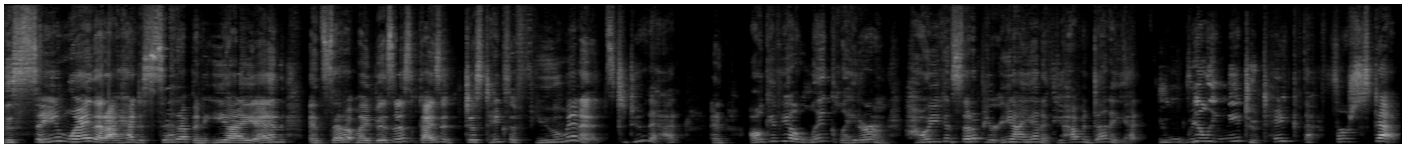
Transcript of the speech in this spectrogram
The same way that I had to set up an EIN and set up my business, guys, it just takes a few minutes to do that. And I'll give you a link later on how you can set up your EIN if you haven't done it yet. You really need to take that first step.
